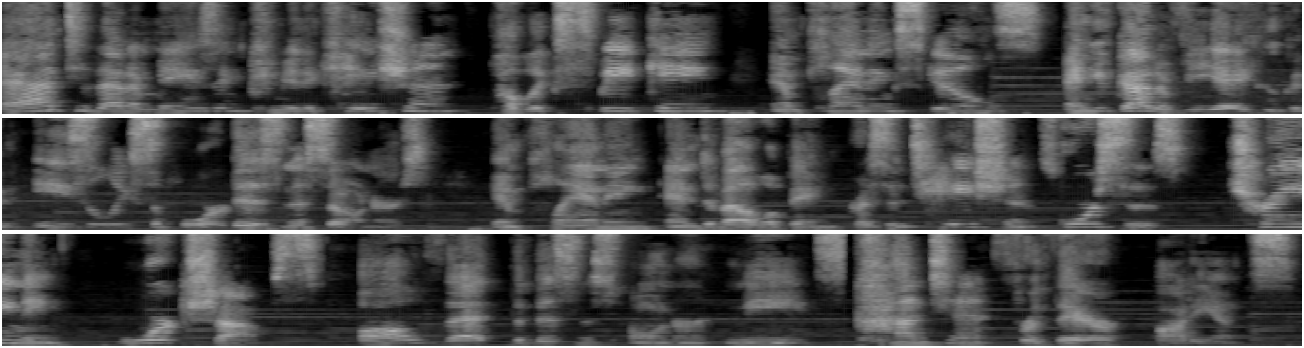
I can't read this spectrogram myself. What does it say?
Add to that amazing communication, public speaking, and planning skills, and you've got a VA who can easily support business owners in planning and developing presentations, courses, training, workshops, all that the business owner needs content for their audience.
